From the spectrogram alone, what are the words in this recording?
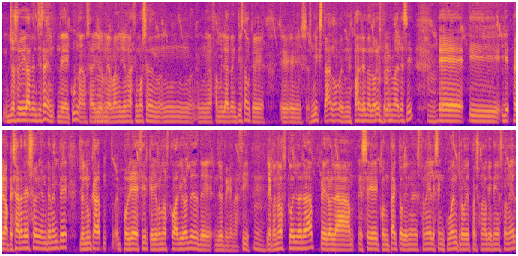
yo soy adventista de, de cuna, o sea, yo- mi hermano y yo nacimos en, en una familia adventista, aunque eh, es, es mixta, ¿no? mi padre no lo es, pero mi madre sí. Eh, y- y- pero a pesar de eso, evidentemente, yo nunca podría decir que yo conozco a Dios desde, desde que nací. Le conozco, es verdad, pero la- ese contacto que tienes con Él, ese encuentro personal que tienes con Él,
